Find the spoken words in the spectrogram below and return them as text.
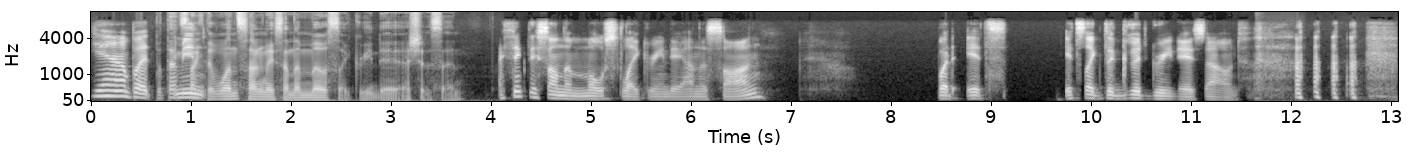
Yeah, but, But that's I mean, like the one song they sound the most like Green Day, I should have said. I think they sound the most like Green Day on this song. But it's it's like the good Green Day sound.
